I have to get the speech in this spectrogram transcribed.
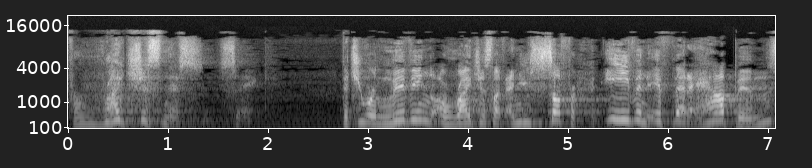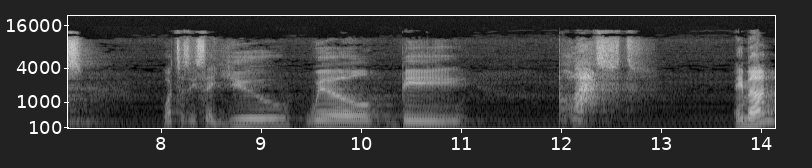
For righteousness' sake. That you are living a righteous life and you suffer. Even if that happens, what does he say? You will be blessed. Amen?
